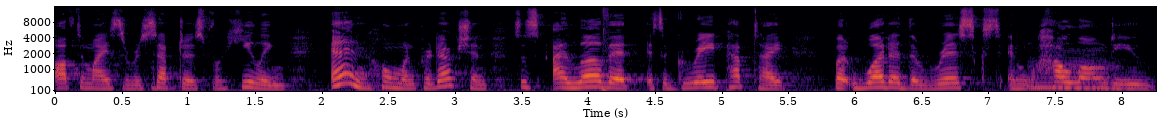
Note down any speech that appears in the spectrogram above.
optimize the receptors for healing and hormone production. So I love it. It's a great peptide. But what are the risks and how long do mm. you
